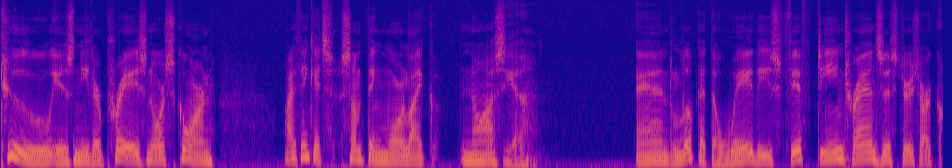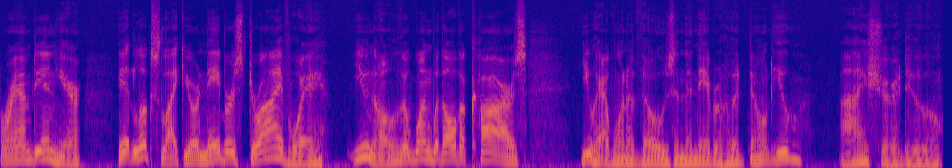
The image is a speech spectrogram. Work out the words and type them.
too is neither praise nor scorn. I think it's something more like nausea. And look at the way these fifteen transistors are crammed in here. It looks like your neighbor's driveway. You know, the one with all the cars you have one of those in the neighborhood, don't you? I sure do.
